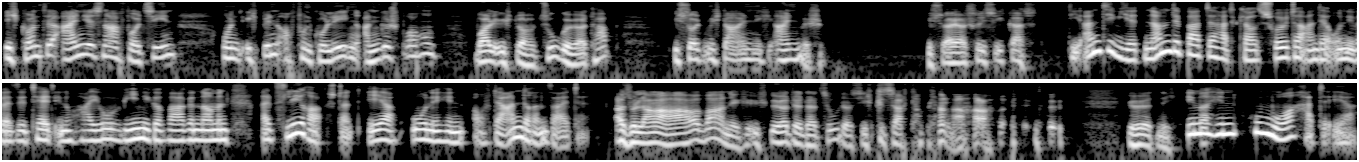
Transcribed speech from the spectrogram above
Ich konnte einiges nachvollziehen und ich bin auch von Kollegen angesprochen, weil ich da zugehört habe, ich sollte mich da nicht einmischen. Ich sei ja schließlich Gast. Die Anti-Vietnam-Debatte hat Klaus Schröter an der Universität in Ohio weniger wahrgenommen. Als Lehrer stand er ohnehin auf der anderen Seite. Also lange Haare war nicht. Ich gehörte dazu, dass ich gesagt habe, lange Haare gehört nicht. Immerhin Humor hatte er.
